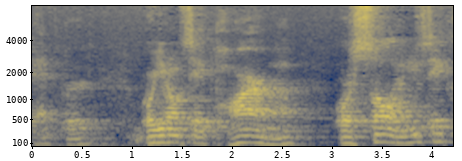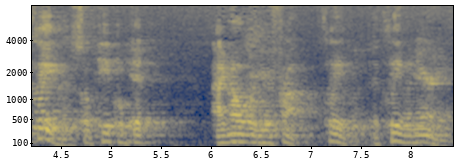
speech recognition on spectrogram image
Bedford, or you don't say Parma or Solon, you say Cleveland. So people get, I know where you're from, Cleveland, the Cleveland area.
